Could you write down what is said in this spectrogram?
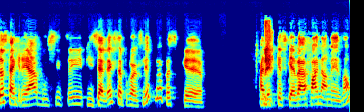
ça, c'est agréable aussi, tu sais. Puis, il savait que c'était pour un flip, là, parce que, avec qu'est-ce qu'il y avait à faire dans la maison.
